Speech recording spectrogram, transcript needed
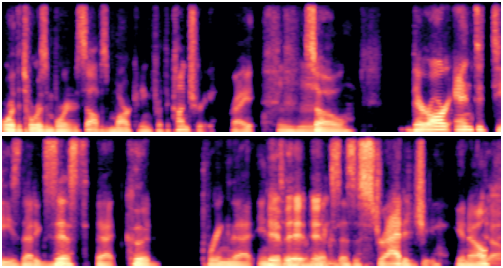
or the tourism board itself is marketing for the country, right? Mm-hmm. So there are entities that exist that could bring that into their mix as a strategy, you know. Yeah.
